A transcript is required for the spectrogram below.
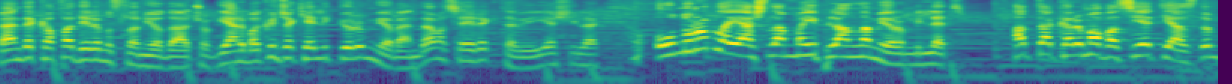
Bende kafa derim ıslanıyor daha çok. Yani bakınca kellik görünmüyor bende ama seyrek tabii yaş iler. Onurumla yaşlanmayı planlamıyorum millet. Hatta karıma vasiyet yazdım.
